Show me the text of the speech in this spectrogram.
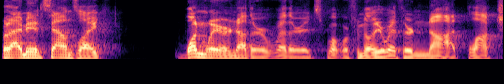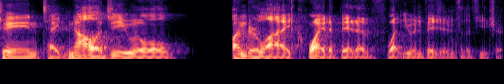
But i mean it sounds like one way or another, whether it's what we're familiar with or not, blockchain technology will underlie quite a bit of what you envision for the future.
